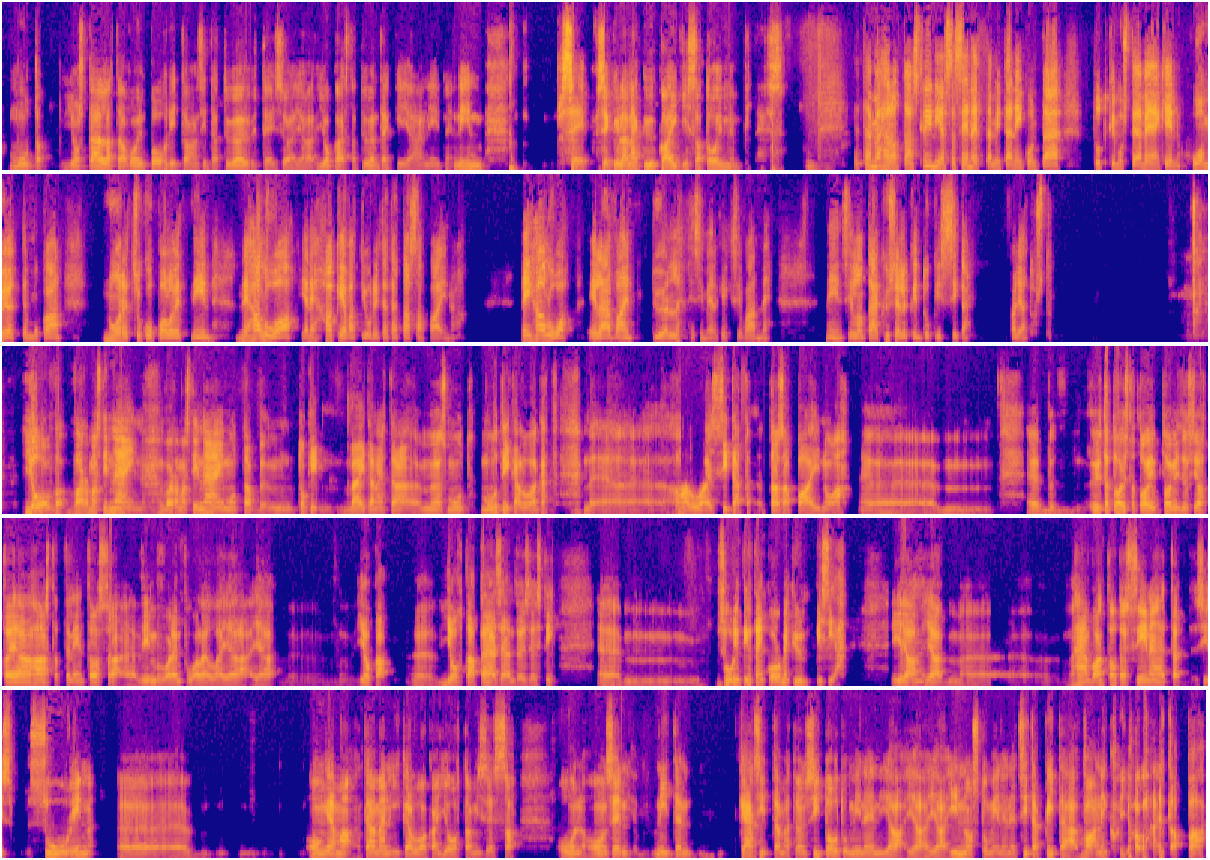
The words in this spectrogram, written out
mutta jos tällä tavoin pohditaan sitä työyhteisöä ja jokaista työntekijää, niin, niin se, se kyllä näkyy kaikissa toimenpiteissä. Ja tämähän on taas linjassa sen, että mitä niin kuin tämä tutkimusta ja meidänkin huomioiden mukaan nuoret sukupolvet, niin ne haluaa ja ne hakevat juuri tätä tasapainoa. Ne ei halua elää vain työlle esimerkiksi, vaan ne, niin silloin tämä kyselykin tukisi sitä ajatusta. Joo, varmasti näin, varmasti näin, mutta mm, toki väitän, että myös muut, muut ikäluokat äh, haluaisi sitä tasapainoa. Äh, mm, yhtä toista toi, toimitusjohtajaa haastattelin tuossa viime vuoden puolella, ja, ja joka äh, johtaa pääsääntöisesti mm, suurin piirtein kolmekymppisiä. Ja, mm. ja hän vaan totesi siinä, että siis suurin ö, ongelma tämän ikäluokan johtamisessa on, on sen niiden käsittämätön sitoutuminen ja, ja, ja innostuminen, että sitä pitää vaan niin jollain, tapaa,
